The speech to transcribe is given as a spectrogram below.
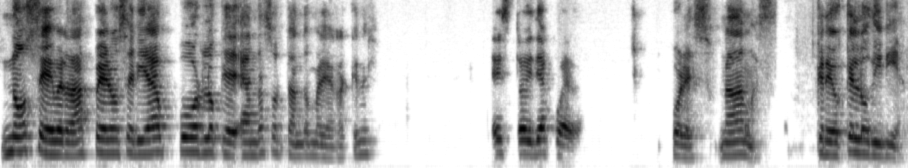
no sé, ¿verdad? Pero sería por lo que anda soltando María Raquel. Estoy de acuerdo. Por eso, nada más. Creo que lo diría.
